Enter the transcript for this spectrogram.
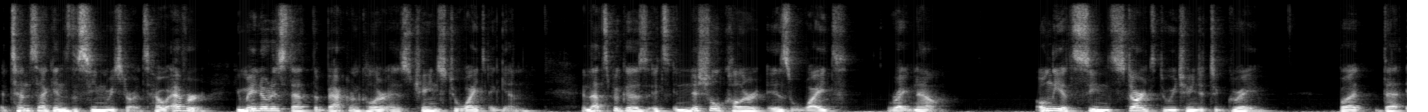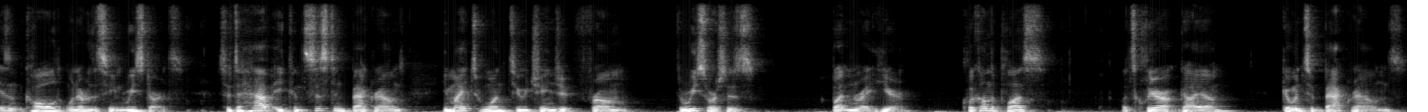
At 10 seconds, the scene restarts. However, you may notice that the background color has changed to white again, and that's because its initial color is white right now. Only at scene start do we change it to gray, but that isn't called whenever the scene restarts. So to have a consistent background, you might want to change it from the resources button right here. Click on the plus, let's clear out Gaia, go into backgrounds,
